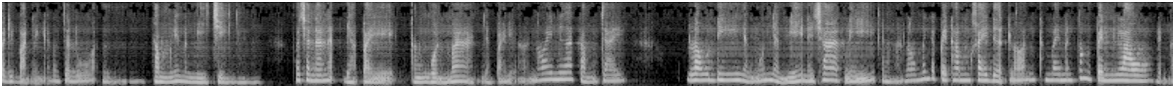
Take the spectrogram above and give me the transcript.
ปฏิบัติอย่างเงี้ย เราจะรู้ว่าเออกรรมนี่มันมีจริง เพราะฉะนั้นอย่าไปกังวลมาก อย่าไปน้อยเนื้อต่ำใจ เราดีอย่างนู้นอย่างนี้ในชาตินี้เราไม่ได้ไปทำใครเดือดร้อนทำไมมันต้องเป็นเราเห็นไหม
